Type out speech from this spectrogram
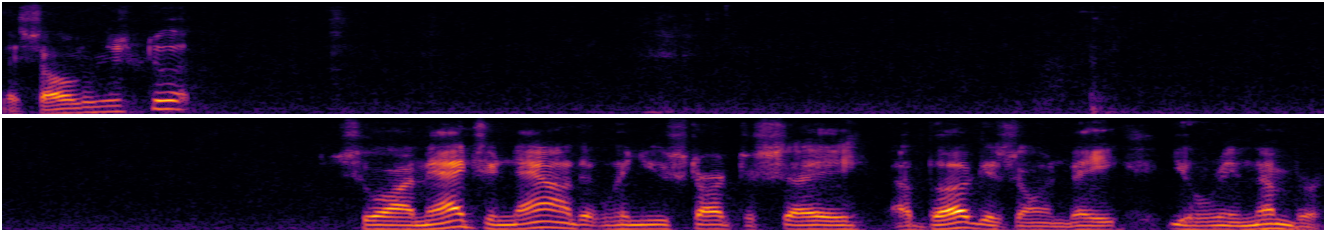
That's all there is to it. So I imagine now that when you start to say a bug is on me, you'll remember.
